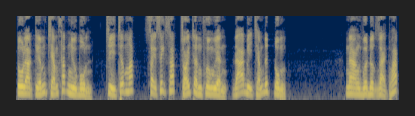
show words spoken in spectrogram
Tù là kiếm chém sắt như bùn, chỉ chớp mắt, sợi xích sắt trói chân Phương Uyển đã bị chém đứt tung. Nàng vừa được giải thoát,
